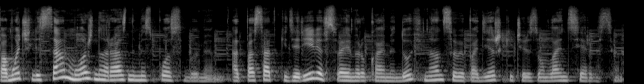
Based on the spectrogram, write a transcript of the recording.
Помочь лесам можно разными способами, от посадки деревьев своими руками программе до финансовой поддержки через онлайн-сервисы.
